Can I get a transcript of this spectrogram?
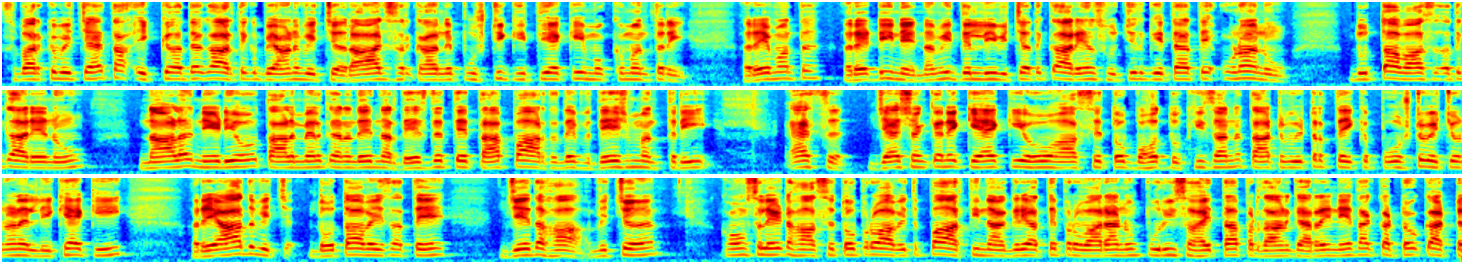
ਸੰਪਰਕ ਵਿੱਚ ਹੈ। ਤਾਂ ਇੱਕ ਅਧਿਕਾਰਤਿਕ ਬਿਆਨ ਵਿੱਚ ਰਾਜ ਸਰਕਾਰ ਨੇ ਪੁਸ਼ਟੀ ਕੀਤੀ ਹੈ ਕਿ ਮੁੱਖ ਮੰਤਰੀ ਰੇਵੰਤ ਰੈਡੀ ਨੇ ਨਵੀਂ ਦਿੱਲੀ ਵਿੱਚ ਅਧਿਕਾਰੀਆਂ ਨੂੰ ਸੂਚਿਤ ਕੀਤਾ ਤੇ ਉਹਨਾਂ ਨੂੰ ਦੂਤਾਵਾਸ ਅਧਿਕਾਰੀਆਂ ਨੂੰ ਨਾਲ ਨੇੜਿਓ ਤਾਲਮੇਲ ਕਰਨ ਦੇ ਨਿਰਦੇਸ਼ ਦਿੱਤੇ ਤਾਂ ਭਾਰਤ ਦੇ ਵਿਦੇਸ਼ ਮੰਤਰੀ ਐਸ ਜੈਸ਼ੰਕਰ ਨੇ ਕਿਹਾ ਕਿ ਉਹ ਹਾਦਸੇ ਤੋਂ ਬਹੁਤ ਦੁਖੀ ਸਨ। ਤਾਂ ਟਵਿੱਟਰ ਤੇ ਇੱਕ ਪੋਸਟ ਵਿੱਚ ਉਹਨਾਂ ਨੇ ਲਿਖਿਆ ਕਿ ਰਿਆਦ ਵਿੱਚ ਦੂਤਾਵਾਸ ਅਤੇ ਜੇਦਹਾ ਵਿੱਚ ਕੌਂਸਲੇਟ ਹਾਦਸੇ ਤੋਂ ਪ੍ਰਭਾਵਿਤ ਭਾਰਤੀ ਨਾਗਰਿਕ ਅਤੇ ਪਰਿਵਾਰਾਂ ਨੂੰ ਪੂਰੀ ਸਹਾਇਤਾ ਪ੍ਰਦਾਨ ਕਰ ਰਹੇ ਨੇ, ਤਾਂ ਘੱਟੋ ਘੱਟ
